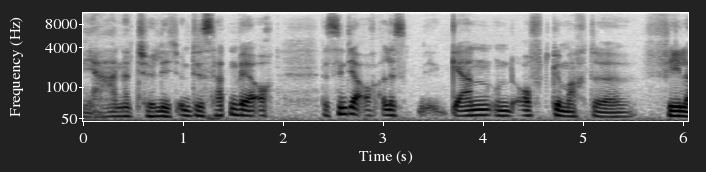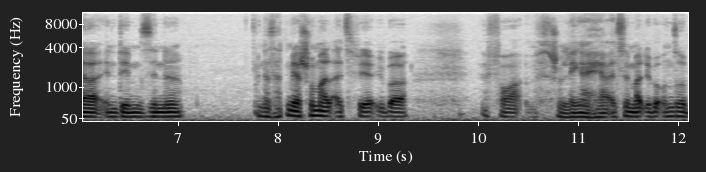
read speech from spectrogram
Ja, natürlich. Und das hatten wir ja auch. Das sind ja auch alles gern und oft gemachte Fehler in dem Sinne. Und das hatten wir ja schon mal, als wir über vor schon länger her, als wir mal über unsere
